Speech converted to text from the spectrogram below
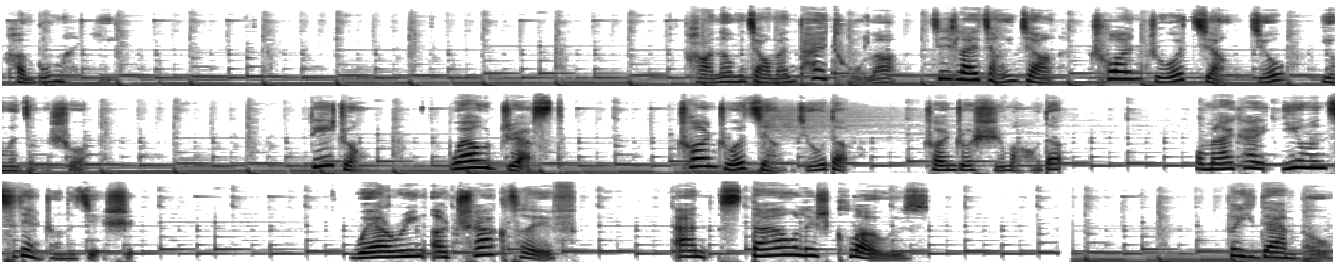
很不满意。好，那我们讲完太土了，接下来讲一讲穿着讲究，英文怎么说？第一种。Well dressed，穿着讲究的，穿着时髦的。我们来看英文词典中的解释：Wearing attractive and stylish clothes. For example,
